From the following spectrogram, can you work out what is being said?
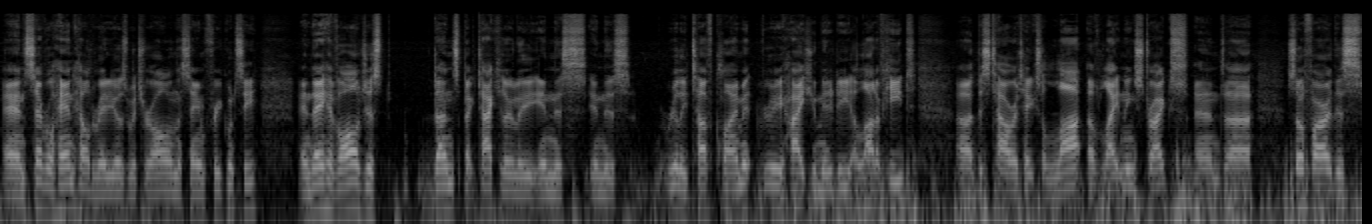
and several handheld radios, which are all on the same frequency. And they have all just done spectacularly in this, in this really tough climate, very high humidity, a lot of heat. Uh, this tower takes a lot of lightning strikes, and uh, so far this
